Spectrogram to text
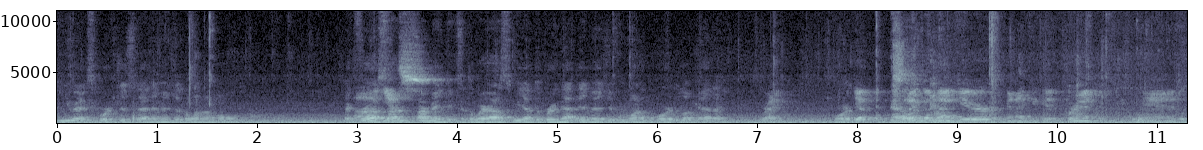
Can you export just that image of the one on hold? Like for Uh, us, yes. our, our maintenance at the warehouse, we have to bring that image if we wanted the board to look at it. Right. Or- Yep, so I can come down here and I can hit print and it'll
